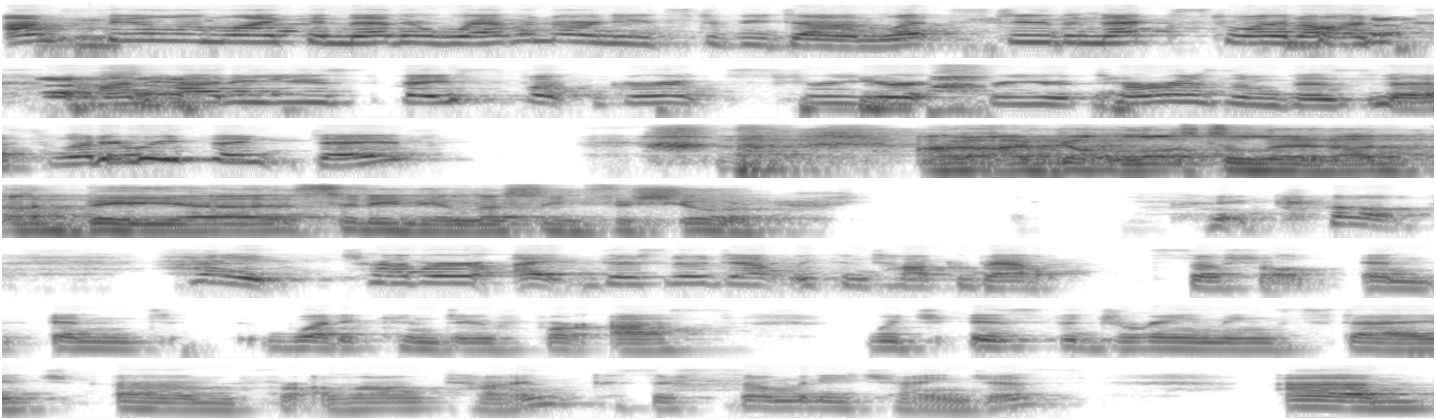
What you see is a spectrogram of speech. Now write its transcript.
I'm feeling like another webinar needs to be done. Let's do the next one on, on how to use Facebook groups for your, for your tourism business. What do we think, Dave? I've got lots to learn. I'd, I'd be uh, sitting there listening for sure. cool. Hey, Trevor, I, there's no doubt we can talk about social and, and what it can do for us which is the dreaming stage um, for a long time because there's so many changes. Um,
